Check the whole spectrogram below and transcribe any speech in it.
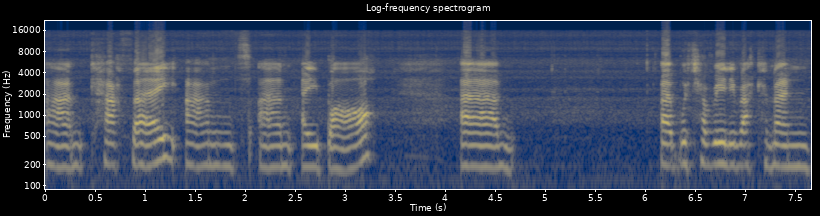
um, cafe and um, a bar. Um, uh, which I really recommend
